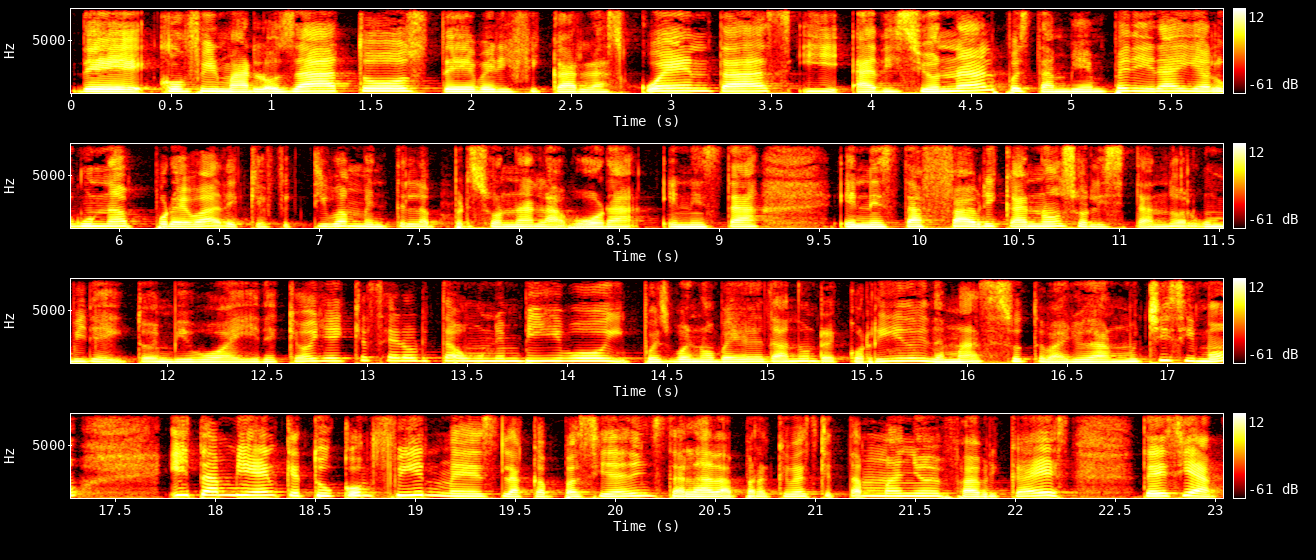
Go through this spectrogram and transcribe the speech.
de confirmar los datos, de verificar las cuentas y adicional, pues también pedir ahí alguna prueba de que efectivamente la persona labora en esta, en esta fábrica, ¿no? Solicitando algún videito en vivo ahí de que, oye, hay que hacer ahorita un en vivo y pues bueno, ve dando un recorrido y demás, eso te va a ayudar muchísimo. Y también que tú confirmes la capacidad instalada para que veas qué tamaño de fábrica es. Te decía,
